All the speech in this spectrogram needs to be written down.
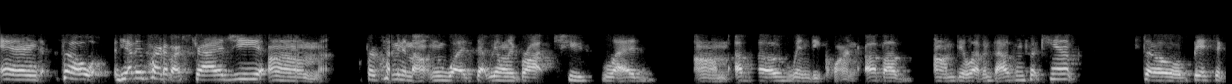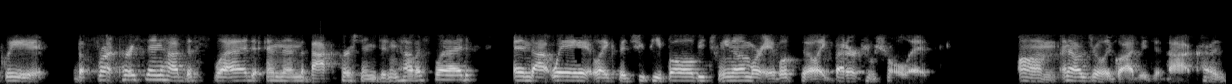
And so the other part of our strategy um, for climbing the mountain was that we only brought two sleds um, above Windy Corn, above um, the 11,000 foot camp. So basically, the front person had the sled, and then the back person didn't have a sled. And that way, like the two people between them were able to like better control it. Um, and I was really glad we did that because,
